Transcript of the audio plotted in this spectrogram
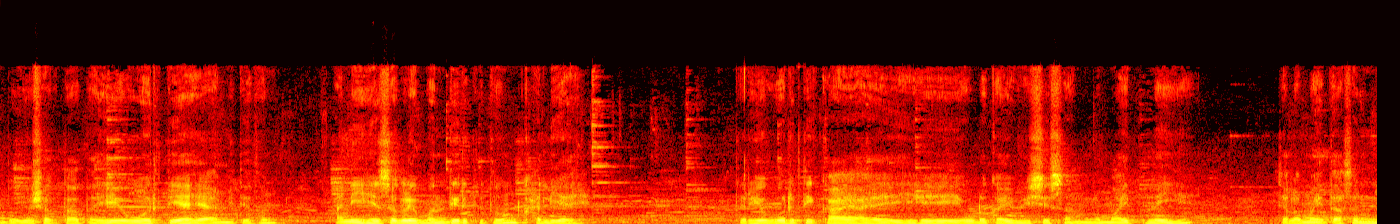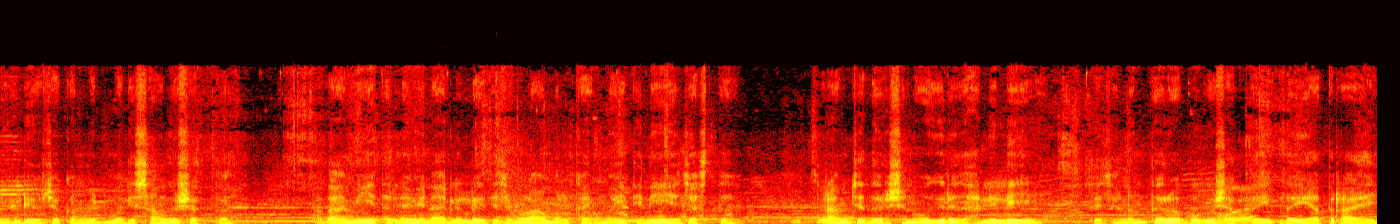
बघू शकता आता हे वरती आहे आम्ही तिथून. आणि हे सगळे मंदिर तिथून खाली आहे. तर हे वरती काय आहे हे एवढं काही विशेष आम्हाला माहीत नाही आहे त्याला माहीत असेल व्हिडिओच्या कमेंटमध्ये सांगू शकता. आता आम्ही इथं नवीन आलेलो आहे त्याच्यामुळं आम्हाला काही माहिती नाही आहे जास्त. तर आमचे दर्शन वगैरे झालेले आहे. त्याच्यानंतर बघू शकता इकडं यात्रा आहे.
